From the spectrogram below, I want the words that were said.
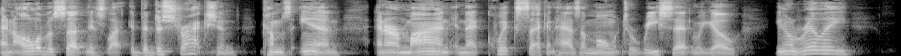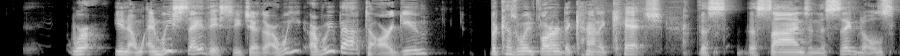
And all of a sudden, it's like the distraction comes in, and our mind in that quick second has a moment to reset. And we go, you know, really, we're, you know, and we say this to each other are we, are we about to argue? Because we've learned to kind of catch the, the signs and the signals.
